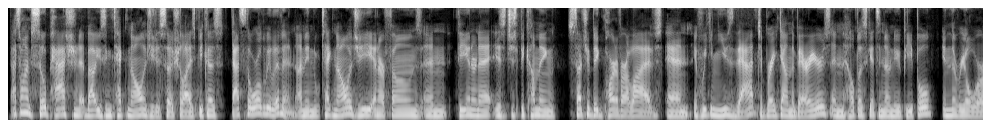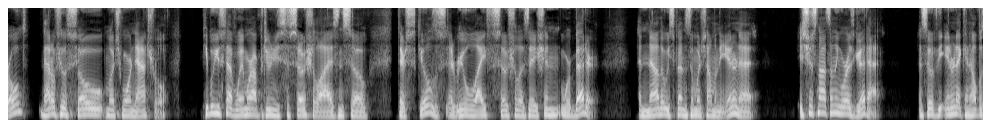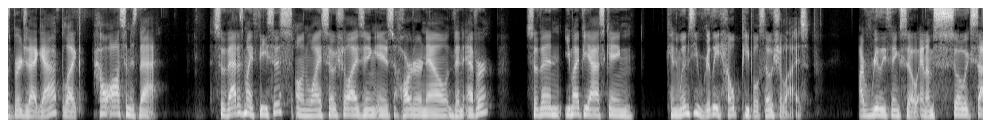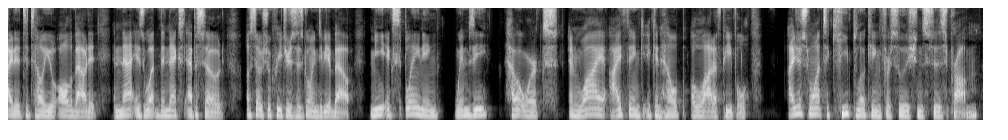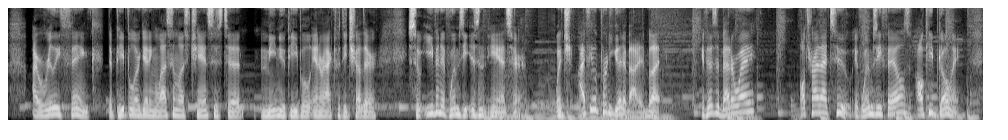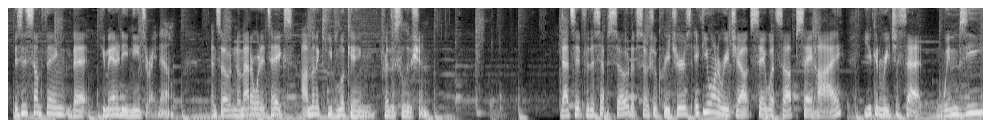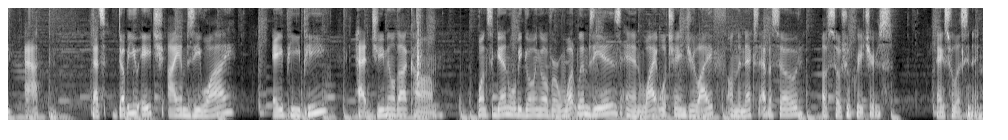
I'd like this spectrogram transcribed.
That's why I'm so passionate about using technology to socialize because that's the world we live in. I mean, technology and our phones and the internet is just becoming such a big part of our lives. And if we can use that to break down the barriers and help us get to know new people in the real world, that'll feel so much more natural. People used to have way more opportunities to socialize. And so their skills at real life socialization were better. And now that we spend so much time on the internet, it's just not something we're as good at. And so if the internet can help us bridge that gap, like how awesome is that? So that is my thesis on why socializing is harder now than ever. So then you might be asking, can Whimzy really help people socialize? I really think so. And I'm so excited to tell you all about it. And that is what the next episode of Social Creatures is going to be about me explaining Whimzy, how it works, and why I think it can help a lot of people. I just want to keep looking for solutions to this problem. I really think that people are getting less and less chances to meet new people, interact with each other. So even if Whimzy isn't the answer, which I feel pretty good about it, but if there's a better way, I'll try that too. If Whimzy fails, I'll keep going. This is something that humanity needs right now. And so no matter what it takes, I'm to keep looking for the solution. That's it for this episode of Social Creatures. If you want to reach out, say what's up, say hi, you can reach us at Whimzy App. That's W H I M Z Y A P P at gmail.com. Once again, we'll be going over what Whimzy is and why it will change your life on the next episode of Social Creatures. Thanks for listening.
